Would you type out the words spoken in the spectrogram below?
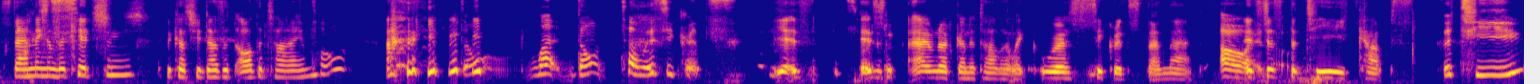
standing in the kitchen because she does it all the time. Don't don't let don't tell my secrets. yeah, it's, It's, it's. I'm not gonna tell her like worse secrets than that. oh, it's I just know. the tea cups. the tea.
